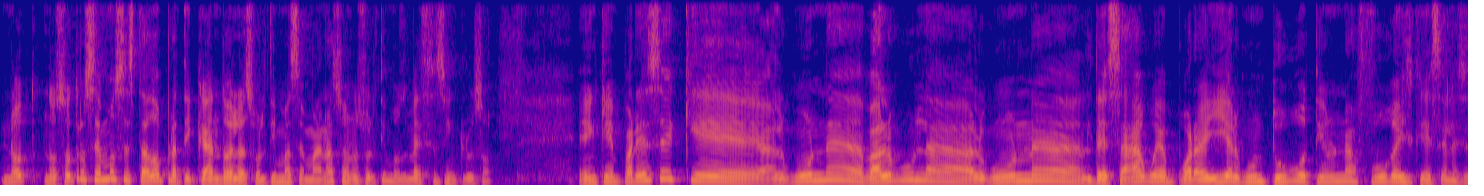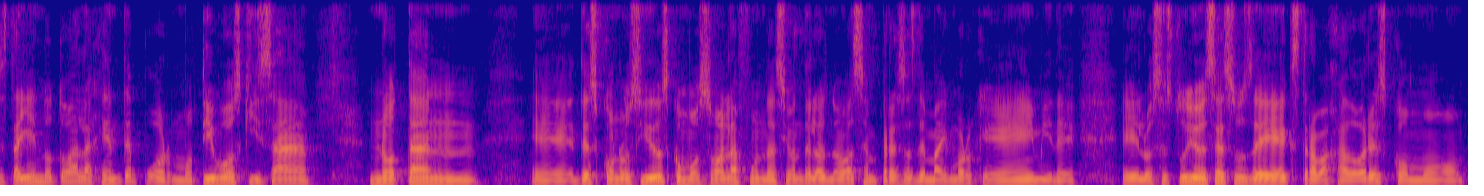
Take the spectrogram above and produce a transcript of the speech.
no, nosotros hemos estado platicando en las últimas semanas o en los últimos meses incluso, en que parece que alguna válvula, alguna desagüe por ahí, algún tubo tiene una fuga y que se les está yendo toda la gente por motivos quizá no tan eh, desconocidos como son la fundación de las nuevas empresas de Mike Morhaime y de eh, los estudios esos de ex trabajadores como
